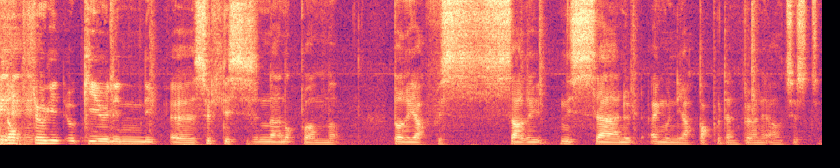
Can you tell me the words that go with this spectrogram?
inorlugit ukiulinnik sullissisennaanerpuamma periarfissari nissaanut anguniarparpu tan børne autism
